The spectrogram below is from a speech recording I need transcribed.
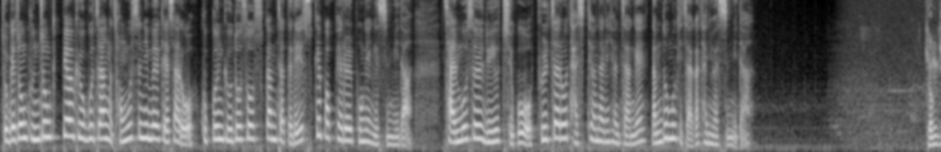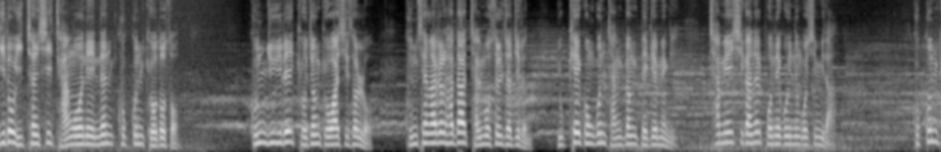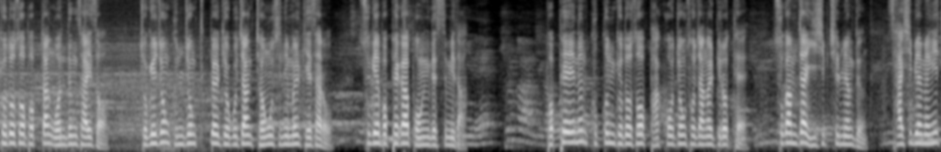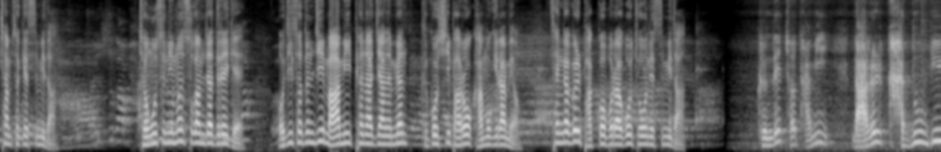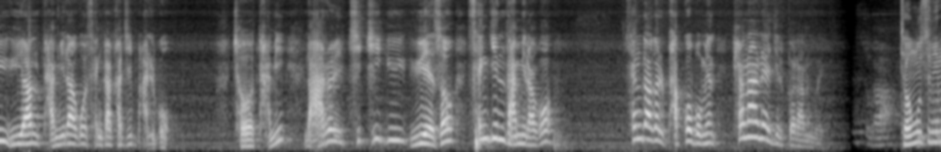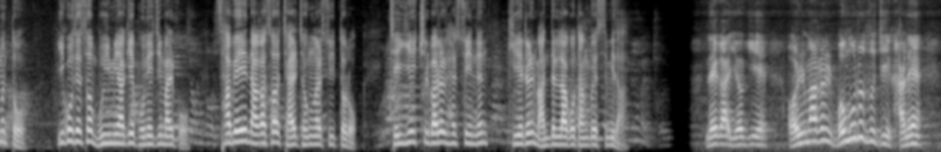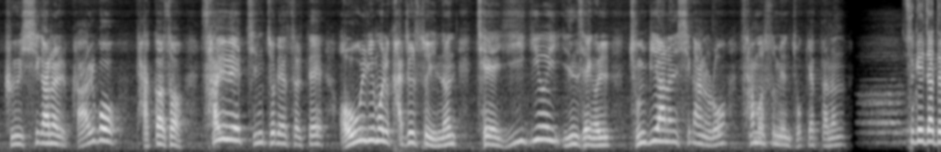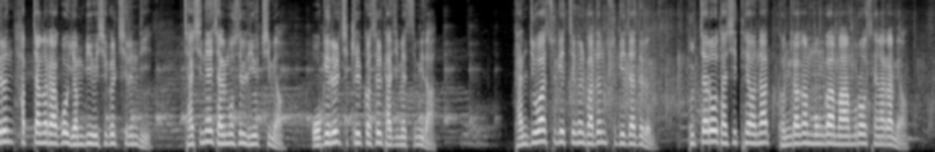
조계종 군종특별교구장 정우 스님을 계사로 국군교도소 수감자들이 수계법회를 봉행했습니다. 잘못을 뉘우치고 불자로 다시 태어나는 현장에 남동우 기자가 다녀왔습니다. 경기도 이천시 장원에 있는 국군교도소. 군 유일의 교정교화 시설로 군 생활을 하다 잘못을 저지른 육해 공군 장병 100여 명이 참여의 시간을 보내고 있는 곳입니다. 국군교도소 법당 원등사에서 조계종 군종특별교구장 정우 스님을 계사로 수계법회가 봉행됐습니다. 법회에는 국군교도소 박호종 소장을 비롯해 수감자 27명 등 40여 명이 참석했습니다. 정우 스님은 수감자들에게 어디서든지 마음이 편하지 않으면 그곳이 바로 감옥이라며 생각을 바꿔보라고 조언했습니다. 그런데 저 담이 나를 가두기 위한 담이라고 생각하지 말고 저 담이 나를 지키기 위해서 생긴 담이라고 생각을 바꿔보면 편안해질 거라는 거예요. 정우 스님은 또 이곳에서 무의미하게 보내지 말고 사회에 나가서 잘 적응할 수 있도록 제2의 출발을 할 수 있는 기회를 만들라고 당부했습니다. 내가 여기에 얼마를 머무르든지 간에 그 시간을 갈고 닦아서 사회에 진출했을 때 어울림을 가질 수 있는 제2기의 인생을 준비하는 시간으로 삼았으면 좋겠다는 수계자들은 합장을 하고 연비의식을 치른 뒤 자신의 잘못을 뉘우치며 오계를 지킬 것을 다짐했습니다. 단주와 수계증을 받은 수계자들은 불자로 다시 태어나 건강한 몸과 마음으로 생활하며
